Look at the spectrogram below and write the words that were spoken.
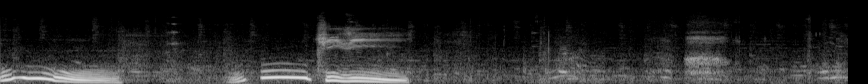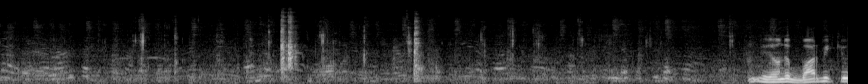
Ooh. Ooh, cheesy. இது வந்து barbecue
